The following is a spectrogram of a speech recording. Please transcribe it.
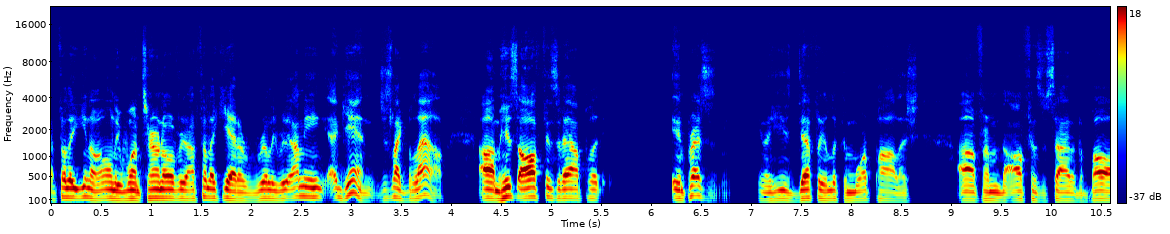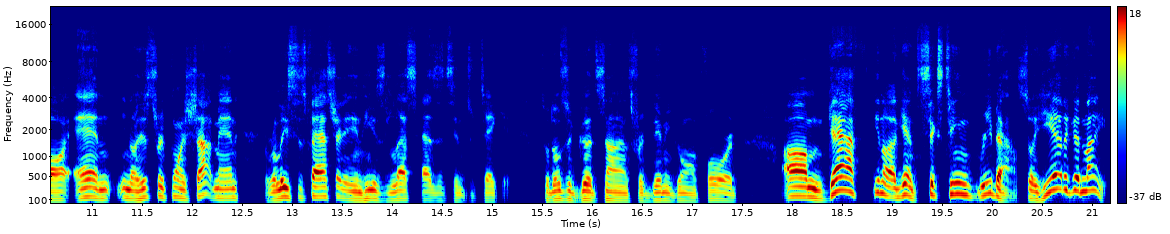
I feel like you know only one turnover. I feel like he had a really, really. I mean, again, just like Bilal, um, his offensive output impresses me. You know, he's definitely looking more polished uh, from the offensive side of the ball, and you know, his three point shot, man, releases faster, and he's less hesitant to take it. So those are good signs for Deni going forward. Um, Gaff, you know, again, 16 rebounds, so he had a good night.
